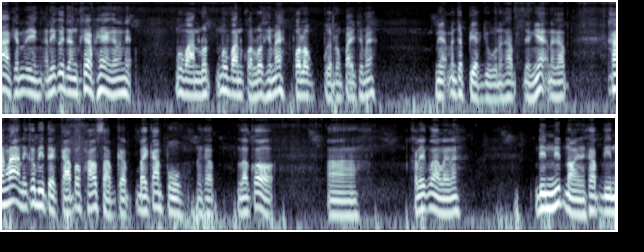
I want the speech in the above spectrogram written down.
มากแค่นั้นเอง อันนี้ก็ยังแทบแห้งกันนั่นเนี่ยเมื่อวานรดเมื่อวันก่อนรดเห็นไหมพอเราเปิดลงไปใช่ไหมเนี่ยมันจะเปียกอยู่นะครับ อย่างเงี้ยนะครับ ข้างล่างนี่ก็มีแต่กาบมะพร้าวสับกับใบก้านปูนะครับ แล้วก็อ่าเขาเรียกว่าอะไรนะ ดินนิดหน่อยนะครับ ดิน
